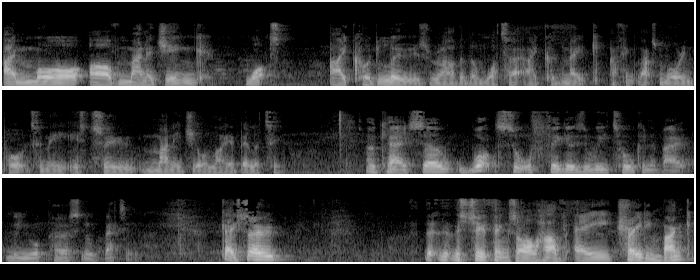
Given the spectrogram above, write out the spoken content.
I'm more of managing what I could lose rather than what I, I, could make. I think that's more important to me is to manage your liability. Okay, so what sort of figures are we talking about with your personal betting? Okay, so there's two things. So I'll have a trading bank,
